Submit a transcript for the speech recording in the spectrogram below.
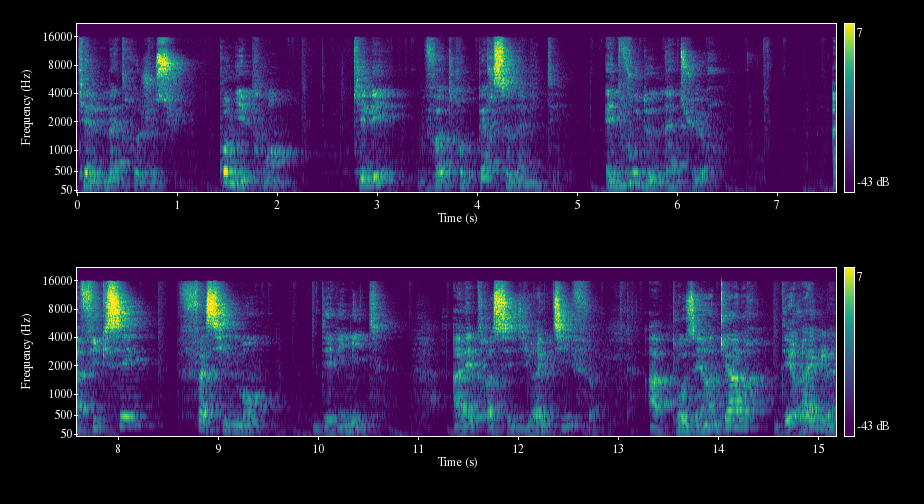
quel maître je suis. Premier point, quelle est votre personnalité? Êtes-vous de nature à fixer facilement des limites, à être assez directif, à poser un cadre, des règles?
